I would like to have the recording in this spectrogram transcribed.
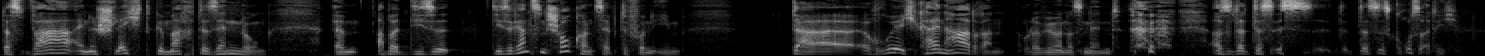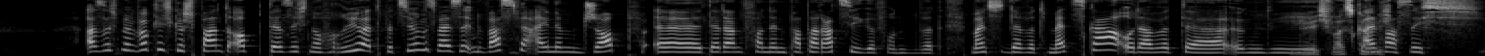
Das war eine schlecht gemachte Sendung. Ähm, aber diese, diese ganzen Showkonzepte von ihm, da rühre ich kein Haar dran, oder wie man das nennt. also das, das ist, das ist großartig. Also ich bin wirklich gespannt, ob der sich noch rührt, beziehungsweise in was für einem Job äh, der dann von den Paparazzi gefunden wird. Meinst du, der wird Metzger oder wird der irgendwie Nee, ich weiß gar einfach sich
